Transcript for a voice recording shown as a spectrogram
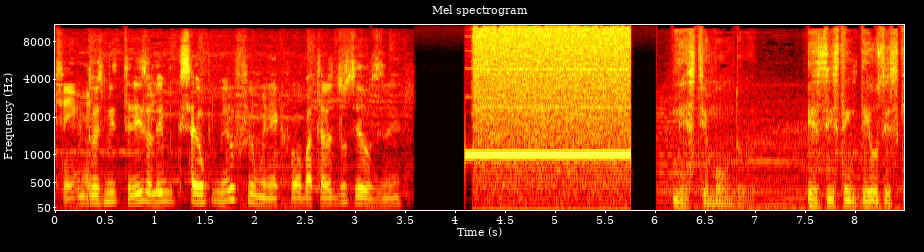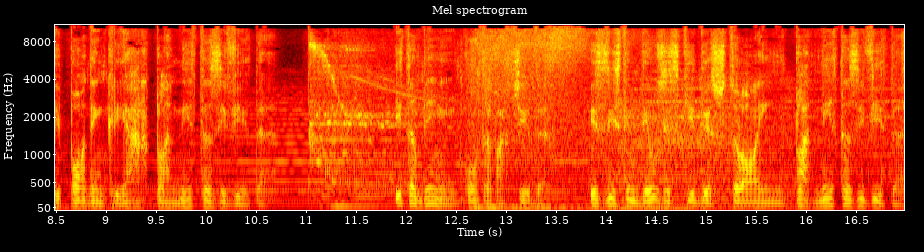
Em Sim. 2003 eu lembro que saiu o primeiro filme, né, que foi a Batalha dos Deuses, né? Neste mundo, existem deuses que podem criar planetas e vida. E também, em contrapartida, existem deuses que destroem planetas e vida.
